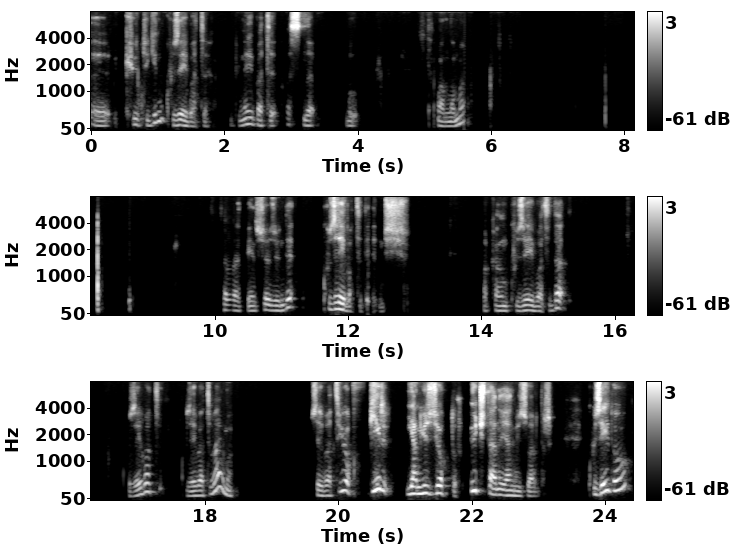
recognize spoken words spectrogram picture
Ee, Kültigin kuzeybatı. Güneybatı aslında bu tamamlama. Evet, benim sözünde kuzeybatı demiş. Bakalım kuzeybatıda kuzeybatı. Kuzeybatı var mı? Kuzeybatı yok. Bir yan yüz yoktur. Üç tane yan yüz vardır. Kuzeydoğu,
